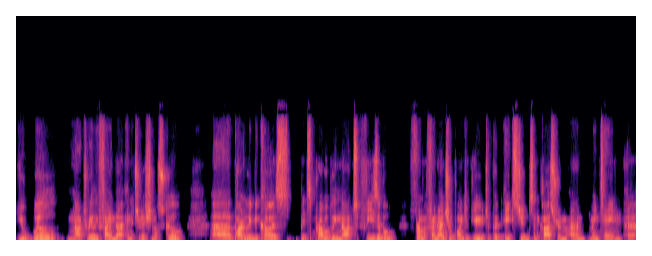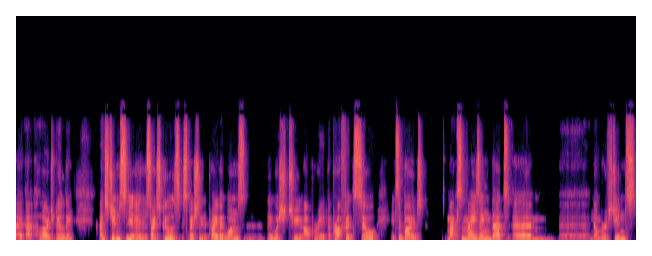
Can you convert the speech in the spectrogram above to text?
you will not really find that in a traditional school, uh, partly because it's probably not feasible from a financial point of view to put eight students in a classroom and maintain a, a, a large building. And students, uh, sorry, schools, especially the private ones, they wish to operate a profit. So it's about maximizing that um, uh, number of students.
